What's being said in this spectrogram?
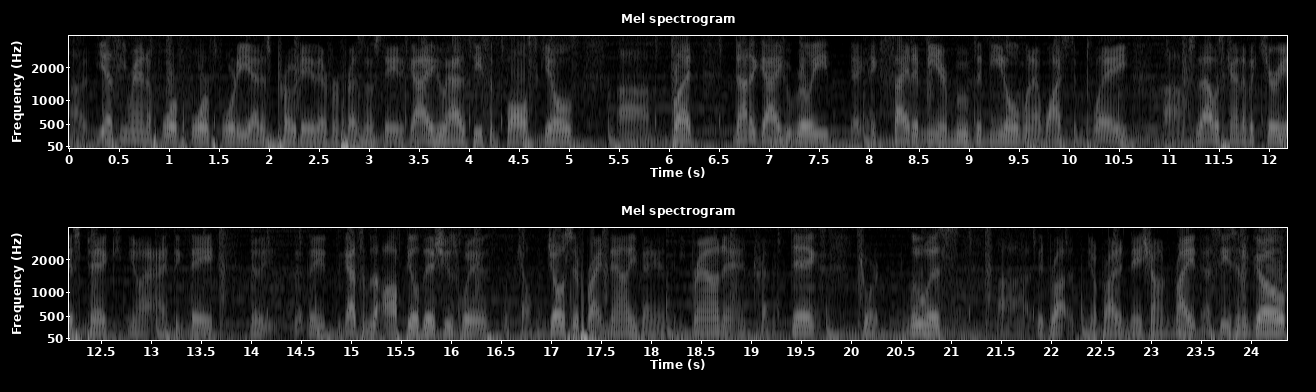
Uh, yes, he ran a 4 4 40 at his pro day there for Fresno State, a guy who has decent ball skills, um, but not a guy who really excited me or moved the needle when I watched him play. Um, so that was kind of a curious pick. You know, I, I think they, you know, they, got some of the off-field issues with with Kelvin Joseph right now. You've got Anthony Brown and Trevon Diggs, Jourdan Lewis. Uh, they brought you know brought in Nahshon Wright a season ago,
